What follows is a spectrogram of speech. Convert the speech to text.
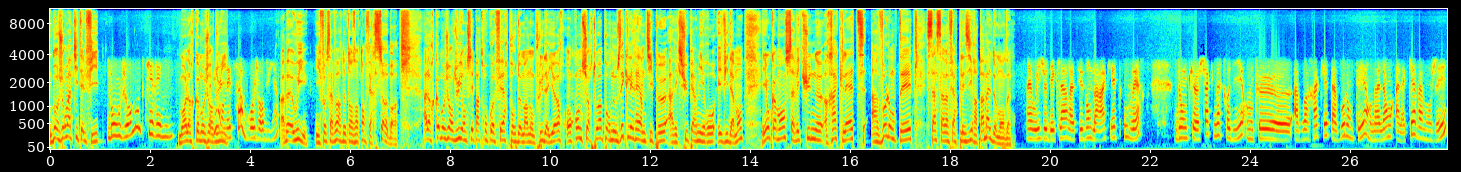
Bonjour ma petite Elfie. Bonjour mon petit Rémi. Bon alors comme aujourd'hui... On est sobre aujourd'hui. Hein ah bah oui, il faut savoir de temps en temps faire sobre. Alors comme aujourd'hui on ne sait pas trop quoi faire pour demain non plus d'ailleurs, on compte sur toi pour nous éclairer un petit peu avec Super Miro évidemment. Et on commence avec une raclette à volonté. Ça, ça va faire plaisir à pas mal de monde. Ah oui, je déclare la saison de la raclette ouverte. Donc euh, chaque mercredi, on peut euh, avoir raclette à volonté en allant à la cave à manger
